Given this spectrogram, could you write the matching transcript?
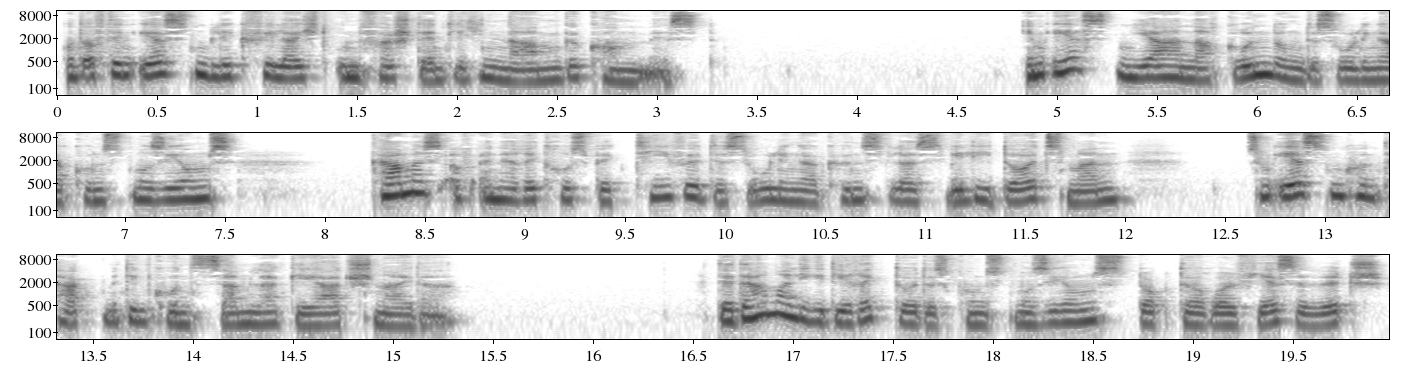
und auf den ersten Blick vielleicht unverständlichen Namen gekommen ist. Im ersten Jahr nach Gründung des Solinger Kunstmuseums kam es auf einer Retrospektive des Solinger Künstlers Willi Deutzmann zum ersten Kontakt mit dem Kunstsammler Gerhard Schneider. Der damalige Direktor des Kunstmuseums, Dr. Rolf Jesewitsch,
